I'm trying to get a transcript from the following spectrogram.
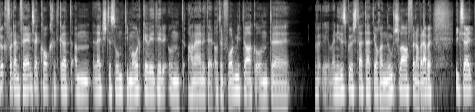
wirklich vor dem Fernseher gehockt, gerade am letzten Sonntagmorgen wieder und habe einen, der- oder Vormittag und äh, wenn ich das gewusst hätte, hätte ich auch ausschlafen Aber eben, wie gesagt,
